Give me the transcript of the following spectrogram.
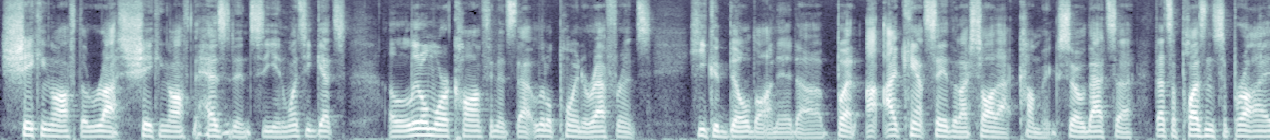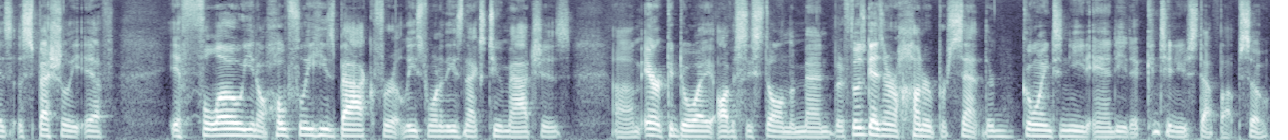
shaking off the rust, shaking off the hesitancy. And once he gets a little more confidence, that little point of reference, he could build on it. Uh, but I, I can't say that I saw that coming. So that's a that's a pleasant surprise, especially if if Flo, you know, hopefully he's back for at least one of these next two matches. Um, Erik Godoy obviously still on the mend, but if those guys aren't 100%, they're going to need Andy to continue to step up. So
